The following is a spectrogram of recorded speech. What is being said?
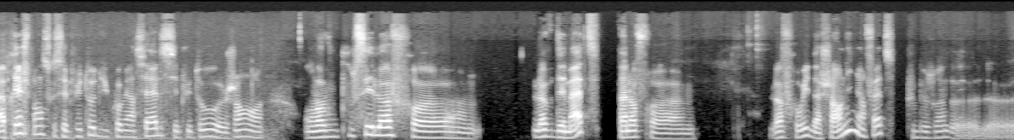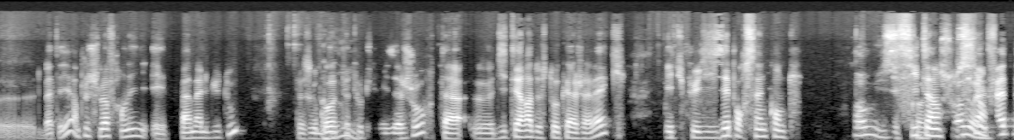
Après, je pense que c'est plutôt du commercial. C'est plutôt euh, genre, euh, on va vous pousser l'offre, euh, l'offre des maths, enfin l'offre, euh, l'offre oui d'achat en ligne en fait. Plus besoin de, de, de batailler. En plus, l'offre en ligne est pas mal du tout parce que Ah bon, t'as oui. toutes les mises à jour, t'as euh, 10 Tera de stockage avec, et tu peux utiliser pour 5 comptes. Ah oui, Et si tu as un souci, en fait,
